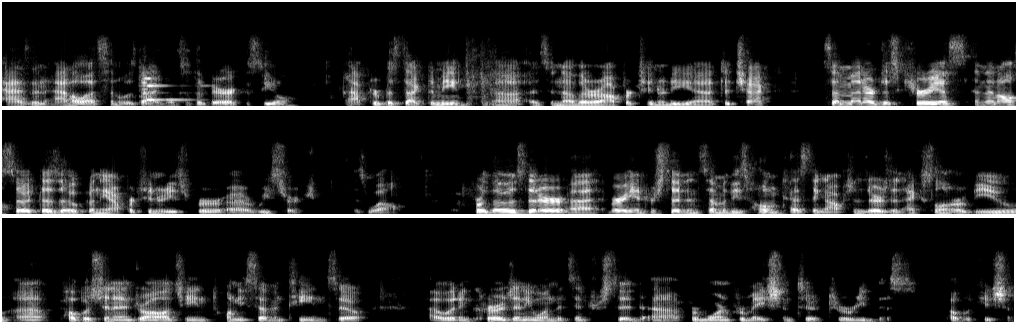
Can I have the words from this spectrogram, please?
as an adolescent was diagnosed with a varicocele after vasectomy uh, is another opportunity uh, to check. Some men are just curious, and then also it does open the opportunities for uh, research as well. For those that are uh, very interested in some of these home testing options, there's an excellent review uh, published in Andrology in 2017. So I would encourage anyone that's interested uh, for more information to, to read this publication.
